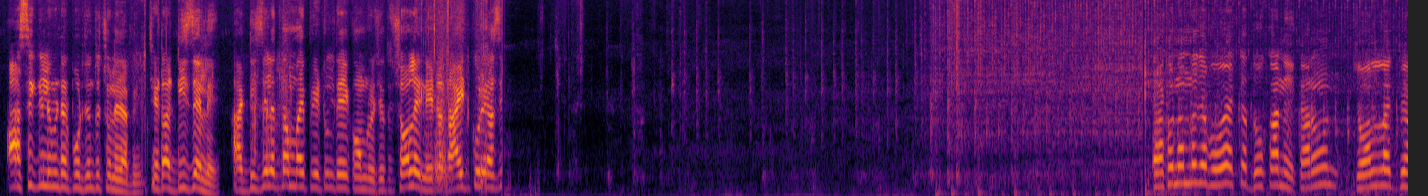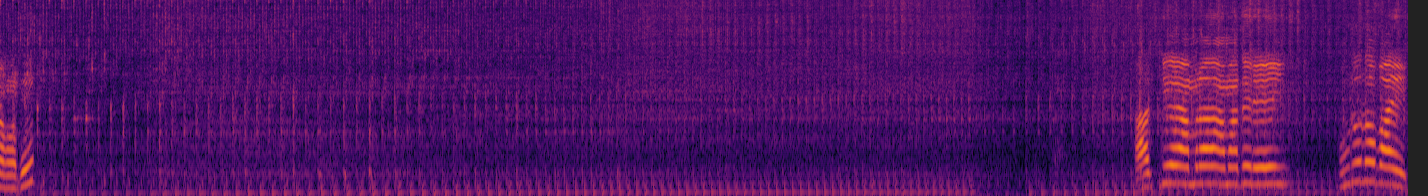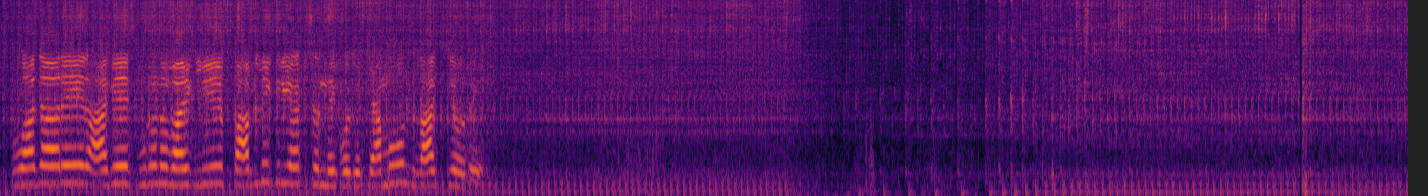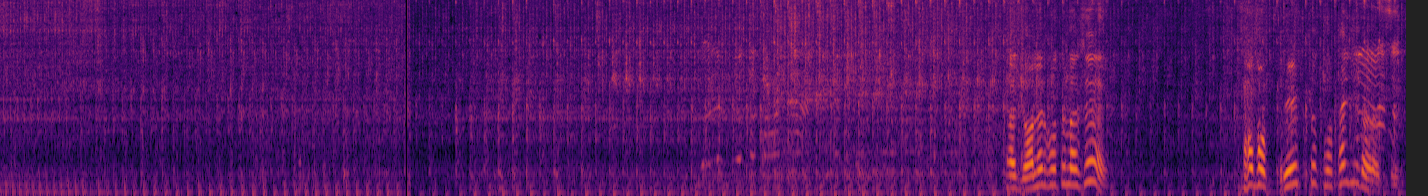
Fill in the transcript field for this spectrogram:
আশি কিলোমিটার পর্যন্ত চলে যাবে, যেটা ডিজেলে আর ডিজেলের দাম ভাই পেট্রোল থেকে কম রয়েছে। তো চলেন, এটা রাইড করে আসি। এখন আমরা যাব একটা দোকানে, কারণ জল লাগবে আমাদের। আজকে আমরা আমাদের এই পুরনো বাইক, দু হাজারের আগের পুরনো বাইক নিয়ে পাবলিক রিয়াকশন দেখব যে কেমন লাগছে ওদের। জলের বোতল আছে? বাবা ব্রেক তো কোথায় যেতে আছে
